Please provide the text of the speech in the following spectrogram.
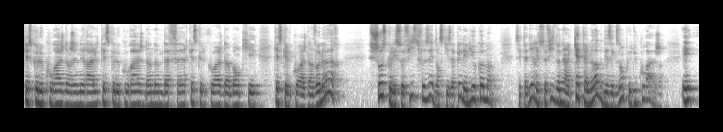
Qu'est-ce que le courage d'un général? Qu'est-ce que le courage d'un homme d'affaires? Qu'est-ce que le courage d'un banquier? Qu'est-ce que le courage d'un voleur? Chose que les sophistes faisaient dans ce qu'ils appelaient les lieux communs. C'est-à-dire les sophistes donnaient un catalogue des exemples du courage. Et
